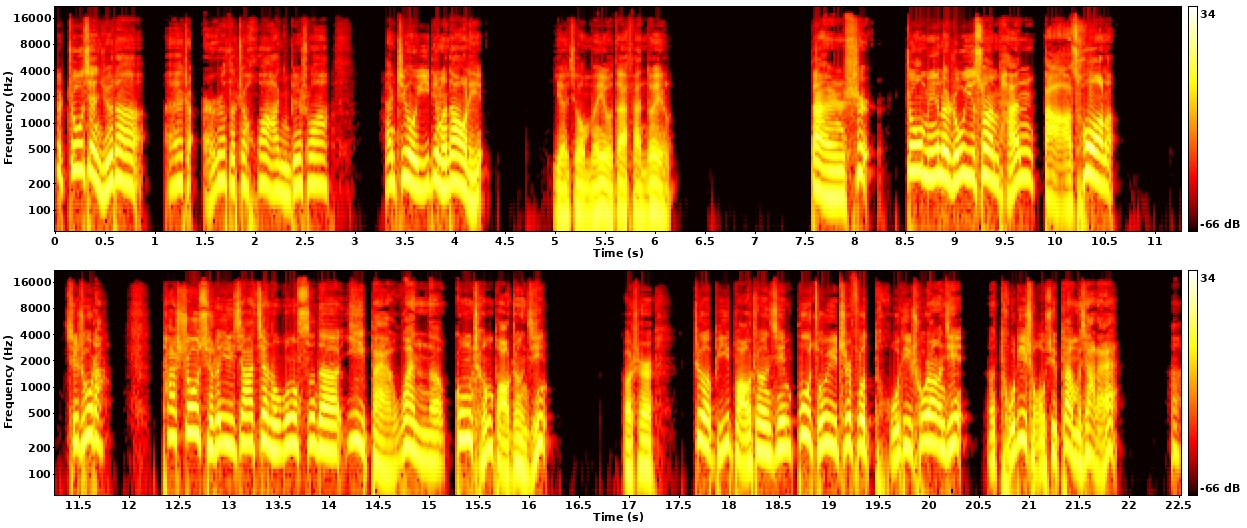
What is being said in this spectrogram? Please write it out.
这周倩觉得，哎，这儿子这话，你别说，还真有一定的道理，也就没有再反对了。但是周明的如意算盘打错了。起初呢，他收取了一家建筑公司的一百万的工程保证金，可是这笔保证金不足以支付土地出让金，土地手续办不下来啊。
